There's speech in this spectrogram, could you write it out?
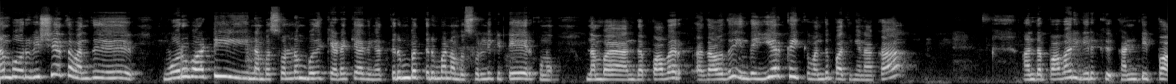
நம்ம ஒரு விஷயத்த வந்து ஒரு வாட்டி நம்ம சொல்லும் போது கிடைக்காதுங்க. திரும்ப திரும்ப நம்ம சொல்லிக்கிட்டே இருக்கணும். நம்ம அந்த பவர் அதாவது இந்த இயற்கைக்கு வந்து பாத்தீங்கன்னாக்கா அந்த பவர் இருக்கு கண்டிப்பா.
